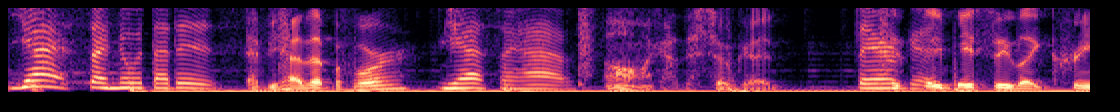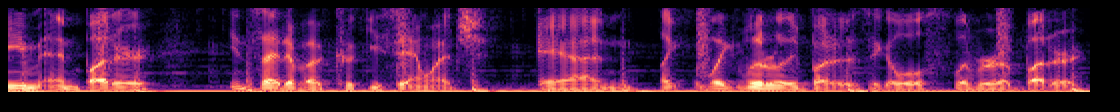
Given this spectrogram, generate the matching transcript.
Yes, I know what that is. Have you had that before? Yes, I have. Oh my god, they're so good. They're it's good. basically like cream and butter inside of a cookie sandwich, and like like literally butter. There's like a little sliver of butter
